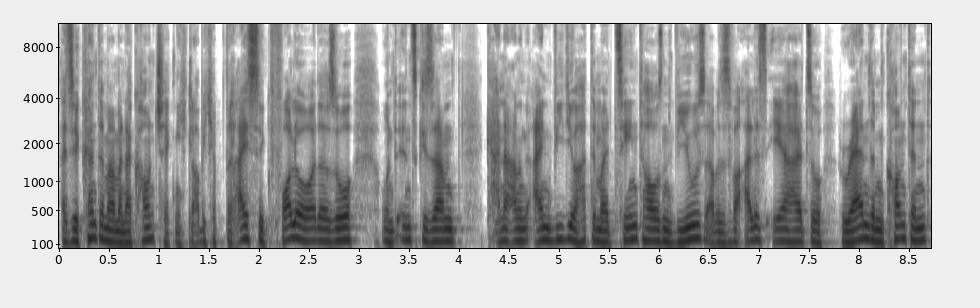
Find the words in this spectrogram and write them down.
Also ihr könnt ja mal meinen Account checken. Ich glaube, ich habe 30 Follower oder so und insgesamt, keine Ahnung, ein Video hatte mal 10.000 Views, aber das war alles eher halt so random Content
